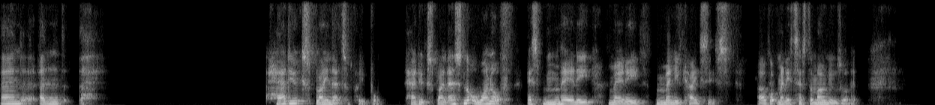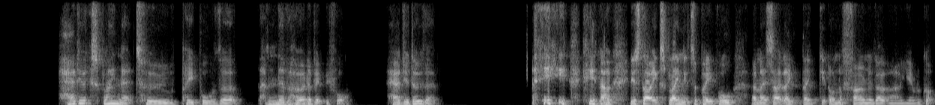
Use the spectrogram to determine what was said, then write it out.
And and how do you explain that to people? How do you explain? It's not one off, it's many, many, many cases. I've got many testimonials on it. How do you explain that to people that have never heard of it before? How do you do that? you know, you start explaining it to people, and they say they, they get on the phone and go, "Oh yeah, we've got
